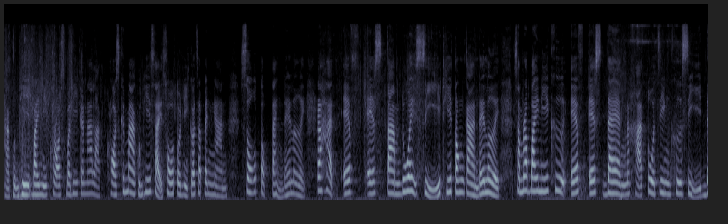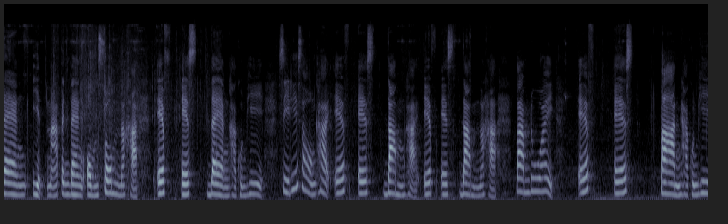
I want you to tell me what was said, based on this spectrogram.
ค่ะ คุณพี่ใบนี้ cross body ก็น่ารัก cross ขึ้นมาคุณพี่ใส่โซ่ตัวนี้ก็จะเป็นงานโซ่ตกแต่งได้เลย รหัส FS ตามด้วยสีที่ต้องการได้เลยสำหรับใบนี้คือ FS แดงนะคะตัวจริงคือสีแดงอิดนะ เป็นแดงอมส้มนะคะ FS แดงค่ะคุณพี่ สีที่ 2 ค่ะ FS ดำค่ะ FS ดำนะคะ ตามด้วย FS ตาลค่ะคุณพี่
